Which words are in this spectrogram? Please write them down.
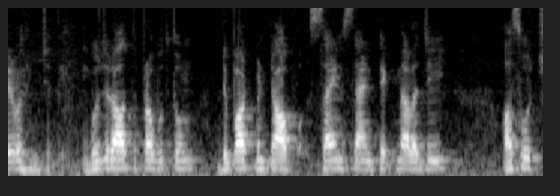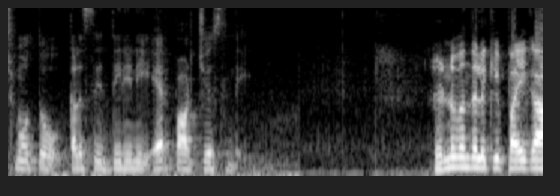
నిర్వహించింది. గుజరాత్ ప్రభుత్వం department of science and technology అసోచ్మోతో కలిసి దీనిని ఏర్పాటు చేసింది. రెండు వందలకి పైగా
